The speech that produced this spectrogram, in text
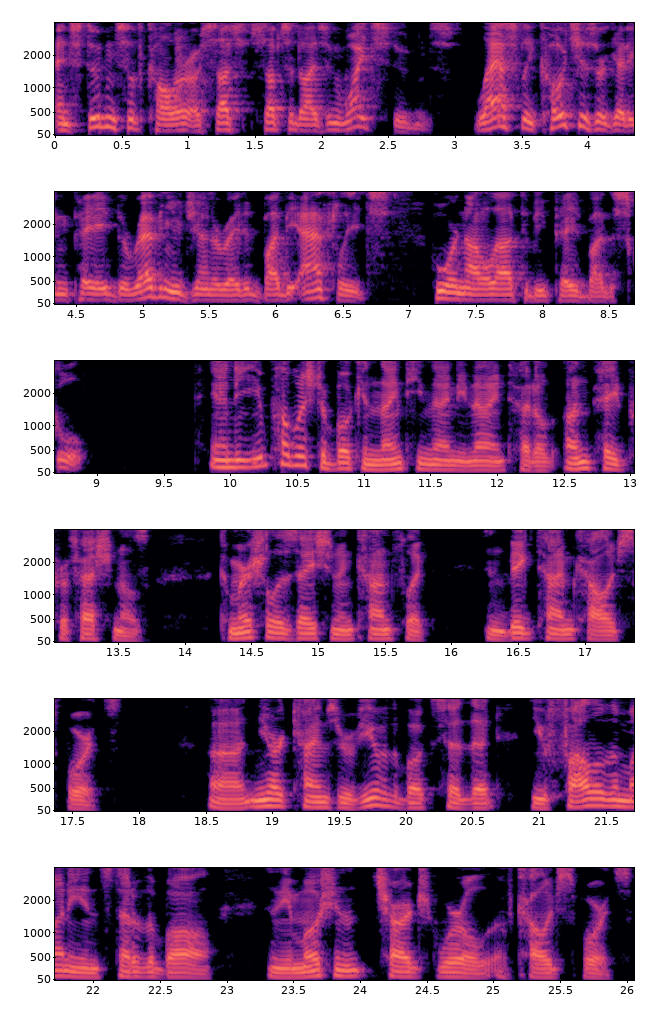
and students of color are su- subsidizing white students. Lastly, coaches are getting paid the revenue generated by the athletes who are not allowed to be paid by the school. Andy, you published a book in 1999 titled Unpaid Professionals Commercialization and Conflict in big time college sports. Uh, New York Times review of the book said that you follow the money instead of the ball in the emotion charged world of college sports.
